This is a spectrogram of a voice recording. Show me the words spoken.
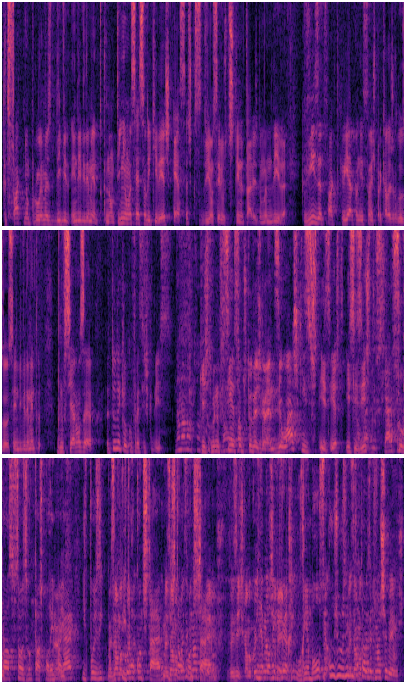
que de facto tinham problemas de endividamento, que não tinham acesso à liquidez, essas, que deviam ser os destinatários de uma medida que visa de facto criar condições para que elas reduzam o seu endividamento, beneficiaram zero. Portanto, tudo aquilo que o Francisco disse, não, não, não, que isto beneficia não, sobretudo as grandes, eu acho que existe, este, isso existe. beneficiar porque sobre... elas são aquelas que podem é pagar e depois mas e, estão a contestar. Mas há uma coisa que nós sabemos, Francisco, há uma coisa que nós sabemos. o reembolso com juros Mas há uma coisa que nós sabemos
